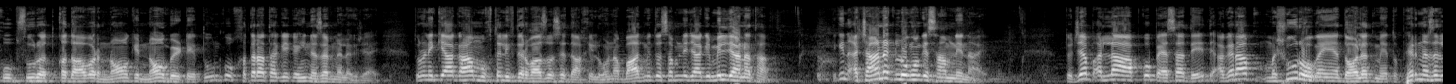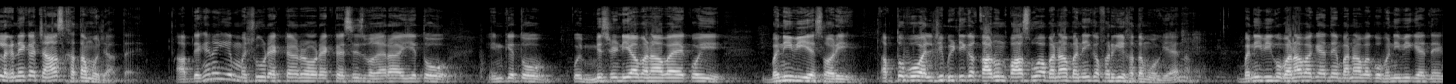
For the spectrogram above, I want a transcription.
خوبصورت قداور نو کے نو بیٹے تو ان کو خطرہ تھا کہ کہیں نظر نہ لگ جائے تو انہوں نے کیا کہا مختلف دروازوں سے داخل ہونا بعد میں تو سب نے جا کے مل جانا تھا لیکن اچانک لوگوں کے سامنے نہ آئے تو جب اللہ آپ کو پیسہ دے اگر آپ مشہور ہو گئے ہیں دولت میں تو پھر نظر لگنے کا چانس ختم ہو جاتا ہے آپ دیکھیں نا یہ مشہور ایکٹر اور ایکٹریسز وغیرہ یہ تو ان کے تو کوئی مس انڈیا بنا ہوا ہے کوئی بنی ہوئی ہے سوری اب تو وہ ایل جی بی ٹی کا قانون پاس ہوا بنا بنی کا ہی ختم ہو گیا ہے نا بنی ہوئی کو بنا ہوا کہتے ہیں بنا ہوا کو بنی ہوئی کہتے ہیں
